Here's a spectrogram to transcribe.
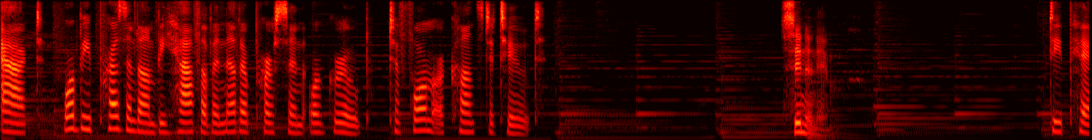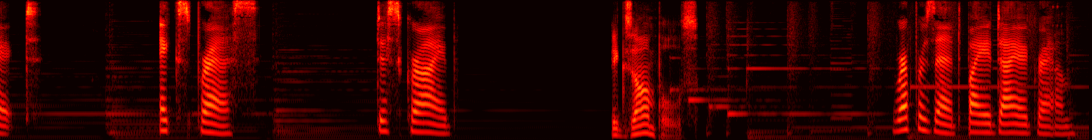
act, or be present on behalf of another person or group, to form or constitute. Synonym Depict Express Describe Examples Represent by a diagram.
